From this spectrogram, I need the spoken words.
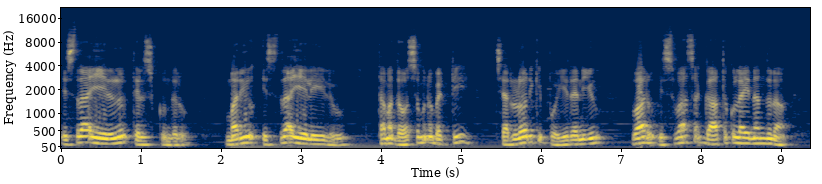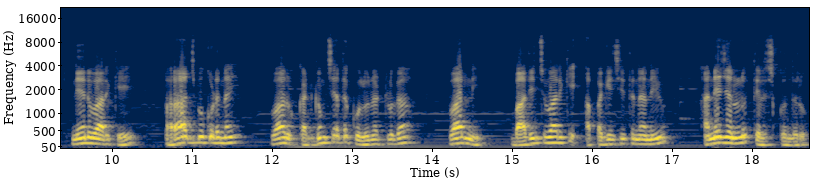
ఇస్రాయేలీలు తెలుసుకుందరు. మరియు ఇస్రాయేలీలు తమ దోషమును బట్టి చెరలోనికి పోయిరనియు వారు విశ్వాసఘాతకులైనందున నేను వారికి పరాజ్ముకుడనై వారు ఖడ్గం చేత కూలునట్లుగా వారిని బాధించువారికి వారికి అనే అన్యజనులు తెలుసుకుందరు.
